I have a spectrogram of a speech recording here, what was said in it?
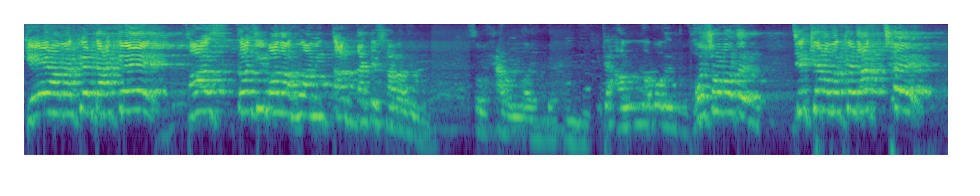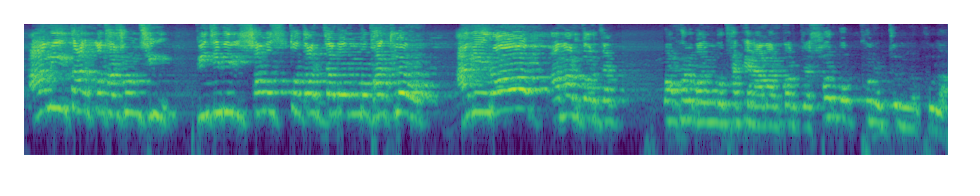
কে আমাকে ডাকে? আমি তার ডাকে সাড়া দেব। এটা আল্লাহ বলেন, ঘোষণা দেন যে কে আমাকে ডাকছে? আমি তার কথা শুনছি। পৃথিবীর সমস্ত দরজা বন্ধ থাকলেও আমি রব, আমার দরজা কখনো বন্ধ থাকে না, আমার দরজা সর্বক্ষণের জন্য খোলা।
